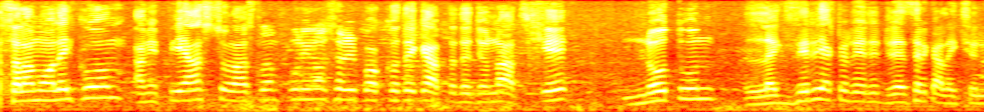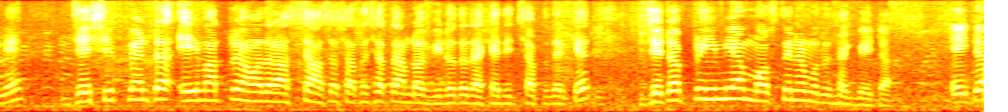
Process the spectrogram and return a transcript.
আসসালামু আলাইকুম, আমি পিয়াস, চলে আসলাম পূর্ণিমা শাড়ির পক্ষ থেকে আপনাদের জন্য আজকে নতুন লাক্সারি একটা রেডি ড্রেসের কালেকশন নিয়ে। যে শিপমেন্টটা এইমাত্র আমাদের আসছে, আসার সাথে সাথে আমরা ভিডিওতে দেখাই দিচ্ছি আপনাদেরকে। যেটা প্রিমিয়াম মসলিনের মধ্যে থাকবে এটা। এইটা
